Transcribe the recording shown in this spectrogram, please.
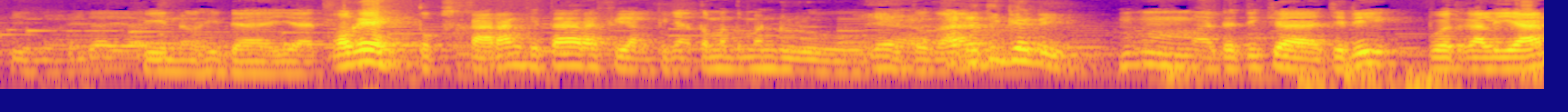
Vino Hidayat. Vino Hidayat. Oke, untuk sekarang kita review yang punya teman-teman dulu, Ya, gitu kan? ada tiga nih. Mm-mm, ada tiga. Jadi buat kalian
